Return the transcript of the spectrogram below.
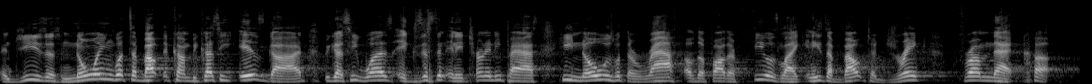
And Jesus, knowing what's about to come, because he is God, because he was existent in eternity past, he knows what the wrath of the Father feels like, and he's about to drink from that cup.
